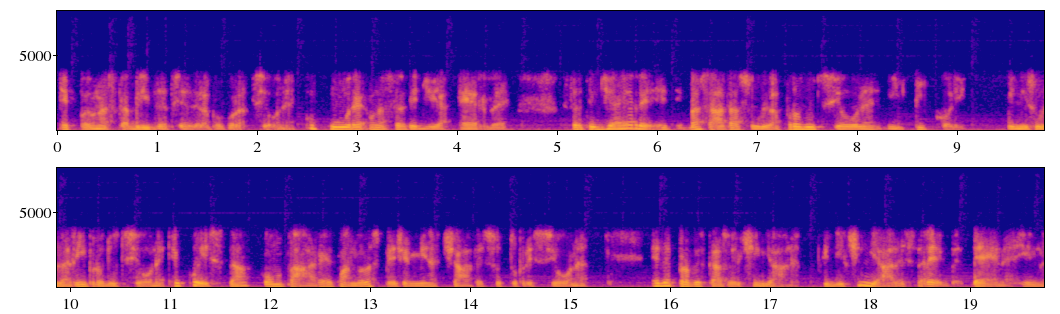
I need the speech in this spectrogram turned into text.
e poi una stabilizzazione della popolazione, oppure una strategia R, strategia R è basata sulla produzione di piccoli, quindi sulla riproduzione e questa compare quando la specie è minacciata e sotto pressione. Ed è proprio il caso del cinghiale. Quindi il cinghiale starebbe bene in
